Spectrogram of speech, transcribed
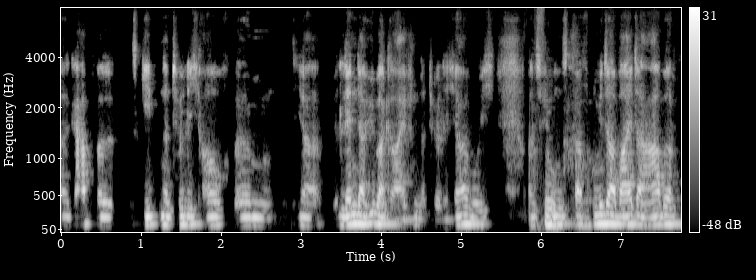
äh, gehabt, weil es gibt natürlich auch ähm, ja, länderübergreifend natürlich, ja, wo ich als Führungskraft Mitarbeiter habe,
